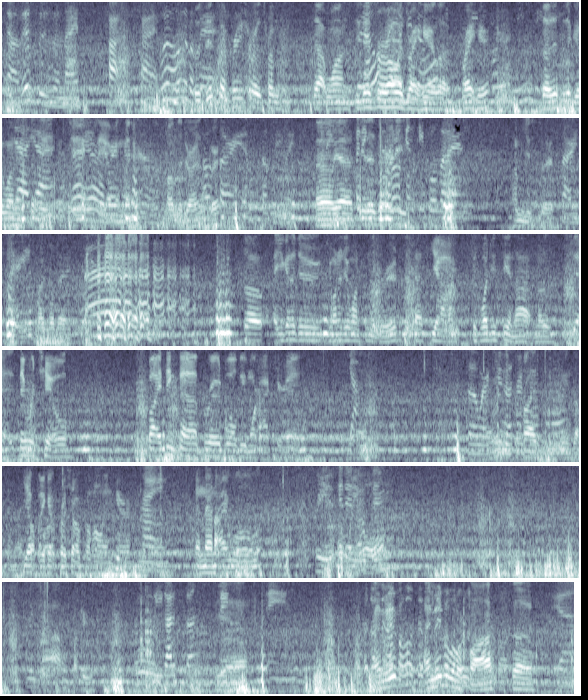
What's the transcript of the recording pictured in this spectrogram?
Now this is a nice hot hive. Well, a little So bit. this I'm pretty sure is from that one. See, But there's also, varroas you right know, here. Look, right here. So this is a good one. Yeah, yeah. You see, Yeah, yeah, see 'em very in there. So. on the dryness. Oh, Where? sorry. I'm totally like Oh yeah. See, putting there's smoke already. in people's eyes. I'm used to it. Sorry, sorry. Smuggle day. Ah. So, are you gonna do? Do you want to do one from the brood to test? Yeah, Because what do you see in that? No, th- there were two, but I think the brood will be more accurate. Yeah. so where I do would you be have surprised if it cleans up in that. Yep, I got fresh alcohol in here, Nice. and then I will create Just get it wee open. Oh, you got a stun sting? Yeah. Dang. I move. I move a little fast, so Yeah.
